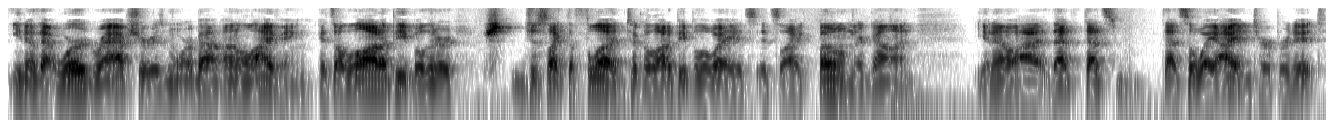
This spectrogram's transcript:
you know that word rapture is more about unaliving. It's a lot of people that are just like the flood took a lot of people away. It's it's like boom, they're gone. You know, I that that's that's the way I interpret it.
